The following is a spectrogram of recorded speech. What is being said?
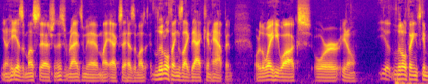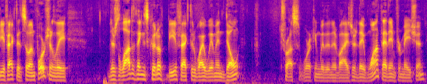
you know, he has a mustache, and this reminds me of my ex that has a mustache. Little things like that can happen, or the way he walks, or you know, little things can be affected. So unfortunately, there's a lot of things could have be affected why women don't trust working with an advisor. They want that information.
